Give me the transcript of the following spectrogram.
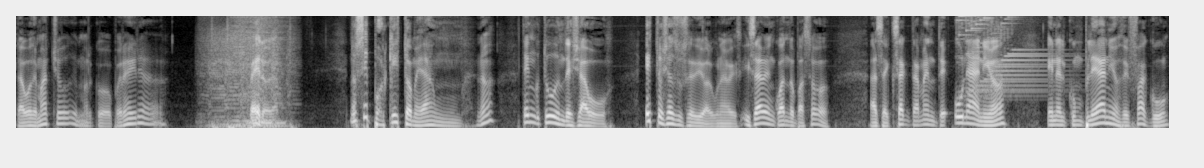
la voz de macho de Marco Pereira. Pero no sé por qué esto me da un, ¿no? Tengo tuve un déjà vu. Esto ya sucedió alguna vez. ¿Y saben cuándo pasó? Hace exactamente un año, en el cumpleaños de Facu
